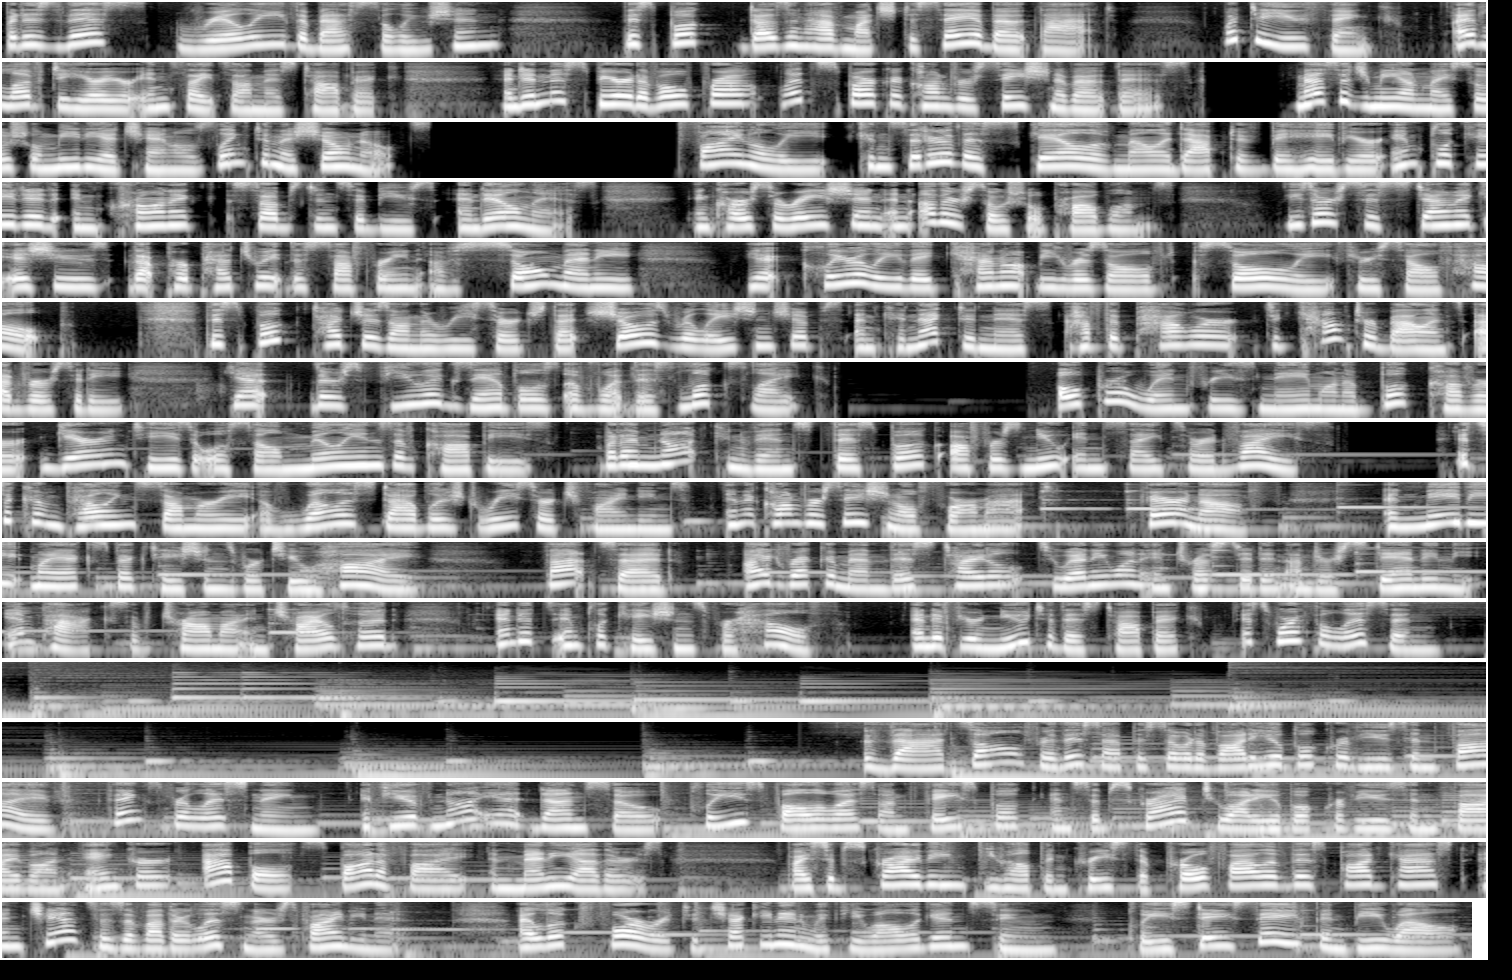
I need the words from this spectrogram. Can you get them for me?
But is this really the best solution? This book doesn't have much to say about that. What do you think? I'd love to hear your insights on this topic. And in the spirit of Oprah, let's spark a conversation about this. Message me on my social media channels linked in the show notes. Finally, consider the scale of maladaptive behavior implicated in chronic substance abuse and illness, incarceration, and other social problems. These are systemic issues that perpetuate the suffering of so many, yet clearly they cannot be resolved solely through self help. This book touches on the research that shows relationships and connectedness have the power to counterbalance adversity, yet there's few examples of what this looks like. Oprah Winfrey's name on a book cover guarantees it will sell millions of copies, but I'm not convinced this book offers new insights or advice. It's a compelling summary of well established research findings in a conversational format. Fair enough and maybe my expectations were too high. That said, I'd recommend this title to anyone interested in understanding the impacts of trauma in childhood and its implications for health. And if you're new to this topic, it's worth a listen. That's all for this episode of Audiobook Reviews in 5. Thanks for listening. If you have not yet done so, please follow us on Facebook and subscribe to Audiobook Reviews in 5 on Anchor, Apple, Spotify, and many others. By subscribing, you help increase the profile of this podcast and chances of other listeners finding it. I look forward to checking in with you all again soon. Please stay safe and be well.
